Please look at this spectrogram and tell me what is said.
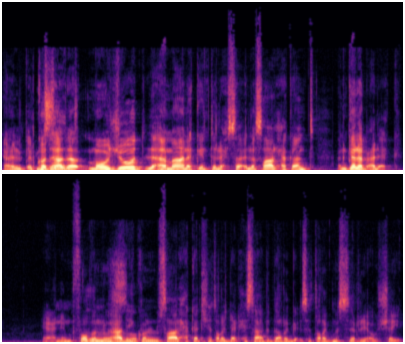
يعني الكود هذا موجود لأمانك أنت لصالحك أنت انقلب عليك. يعني المفروض إنه هذا. يكون لصالحك أنت ترجع الحساب إذا رق- نسيت الرقم السري أو شيء.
